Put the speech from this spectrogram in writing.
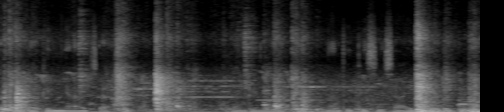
daging dagingnya aja. Yang dimakan nanti disisain kulitnya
